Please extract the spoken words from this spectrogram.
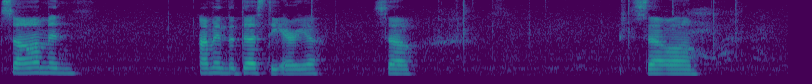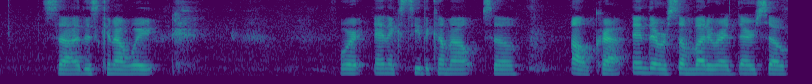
so I'm in. I'm in the dusty area, so. So um. So I just cannot wait for NXT to come out. So, oh crap! And there was somebody right there. So,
